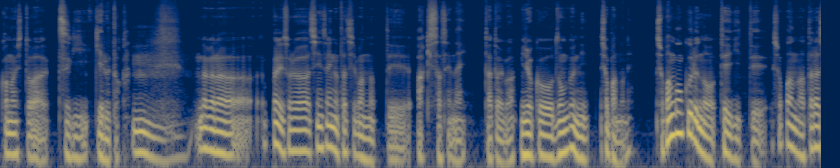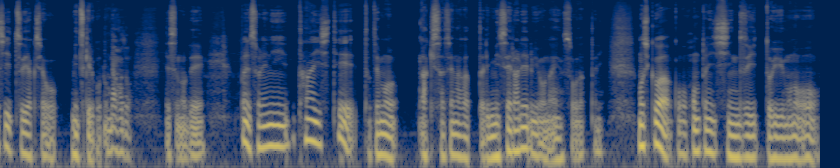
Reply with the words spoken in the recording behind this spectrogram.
この人は次いけるとか。うんだからやっぱりそれは審査員の立場になって飽きさせない。例えば魅力を存分にショパンのねショパンコンクールの定義ってショパンの新しい通訳者を見つけることなるほどですのでやっぱりそれに対してとても飽きさせなかったり見せられるような演奏だったりもしくはこう本当に真髄というものを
